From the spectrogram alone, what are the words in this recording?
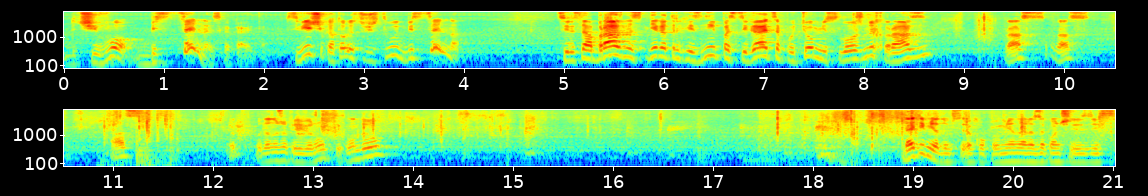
Для чего? Бесцельность какая-то. Есть вещи, которые существуют бесцельно. Целесообразность некоторых из них постигается путем несложных раз, раз, раз, раз. Куда нужно перевернуть? Секунду. Дайте мне одну ксерокопию, у меня, наверное, закончились здесь.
